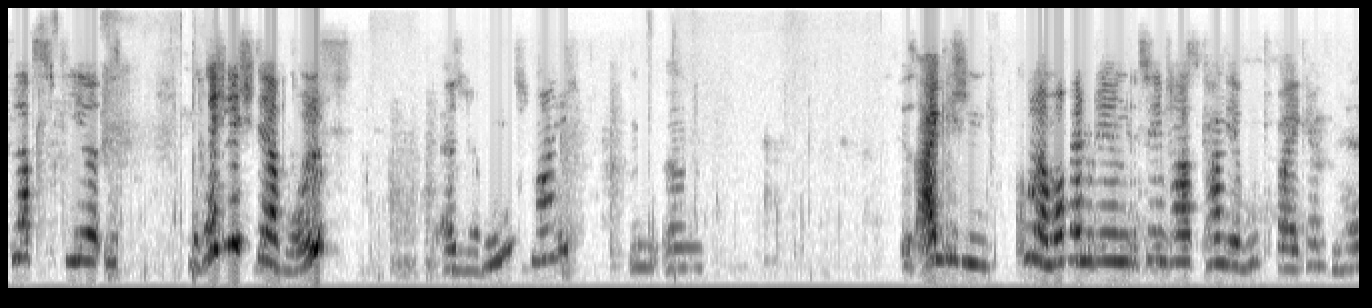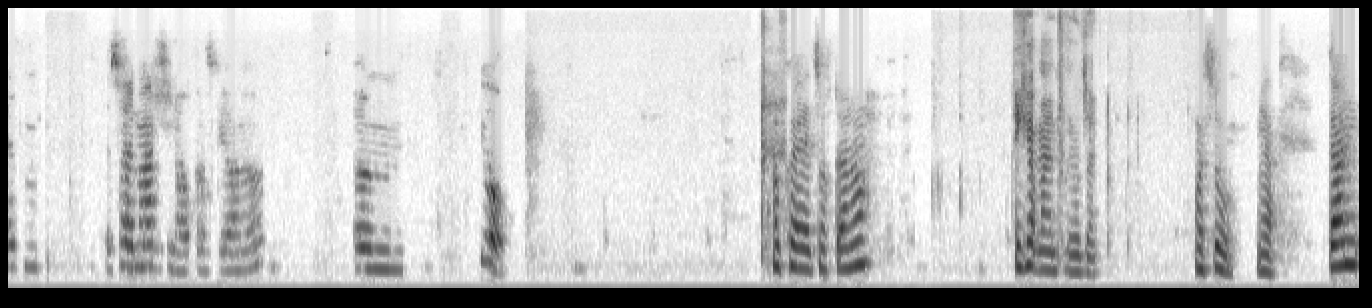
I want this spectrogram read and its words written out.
Platz 4 ist tatsächlich der Wolf. Also der Hund, meine ich. Und, Ähm, ist eigentlich ein cooler Mob, wenn du den gezähmt hast, kann dir gut bei Kämpfen helfen. Deshalb mag ich ihn auch ganz gerne. Ähm, jo. Okay, jetzt noch deiner. Ich habe meinen schon gesagt. Ach so, ja. Dann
